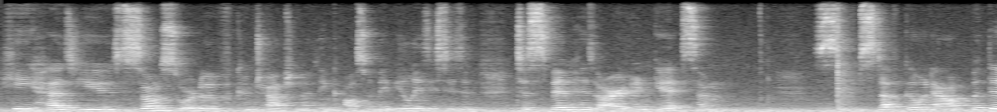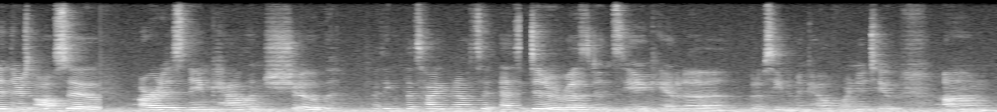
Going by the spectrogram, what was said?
he has used some sort of contraption, I think also maybe a Lazy Susan, to spin his art and get some, some stuff going out. But then there's also artist named Callen Schaub, I think that's how you pronounce it. S Did a residency in Canada, but I've seen him in California too. Um,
